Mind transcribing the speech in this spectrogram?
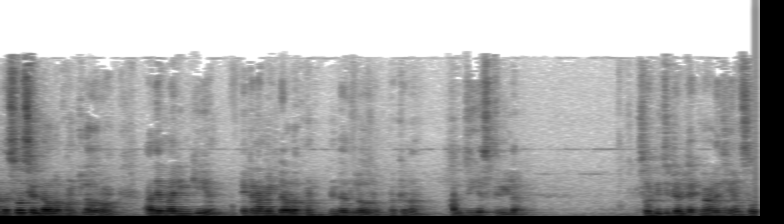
இந்த சோசியல் டெவலப்மெண்ட்டில் வரும். அதே மாதிரி இங்கேயும் எக்கனாமிக் டெவலப்மெண்ட் இந்த இதில் வரும் ஓகேவா ஜிஎஸ் த்ரீல ஸோ டிஜிட்டல் டெக்னாலஜியும் ஸோ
